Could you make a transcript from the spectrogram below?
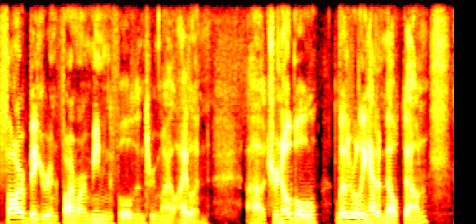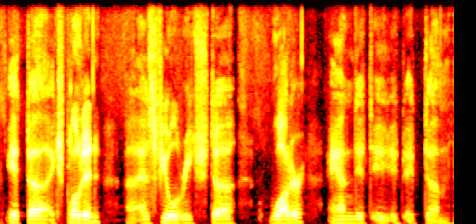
Far bigger and far more meaningful than Three Mile Island. Uh, Chernobyl literally had a meltdown. It uh, exploded uh, as fuel reached uh, water, and it it, it um,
